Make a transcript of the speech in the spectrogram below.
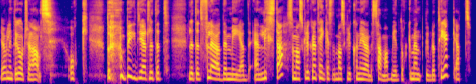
jag vill inte godkänna alls. Och då byggde jag ett litet, litet flöde med en lista som man skulle kunna tänka sig att man skulle kunna göra samma med dokumentbibliotek. Att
